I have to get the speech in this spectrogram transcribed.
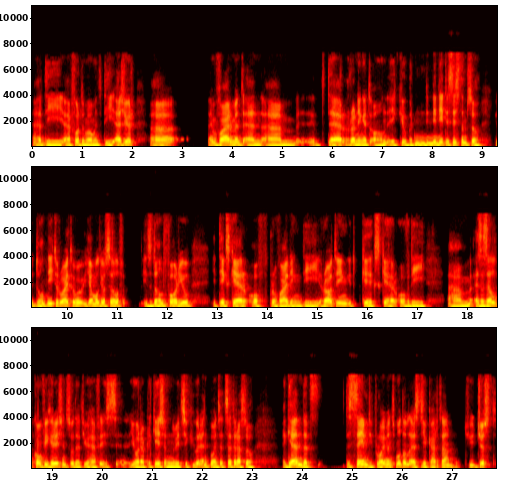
uh, the, uh, for the moment, the Azure uh, environment, and um, they're running it on a Kubernetes system. So you don't need to write YAML yourself. It's done for you. It takes care of providing the routing. It takes care of the um, SSL configuration so that you have is your application with secure endpoints, etc. So again, that's the same deployment model as Jakarta. You just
